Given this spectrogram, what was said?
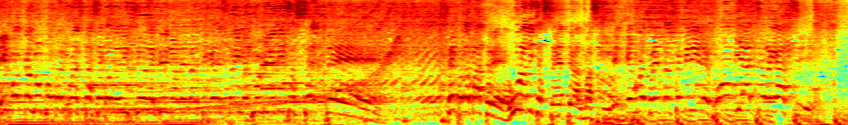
In bocca al lupo per questa seconda edizione del Grignone Vertical Tempo da battere 1.17 al maschile e 1.30 al femminile. Buon viaggio ragazzi!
